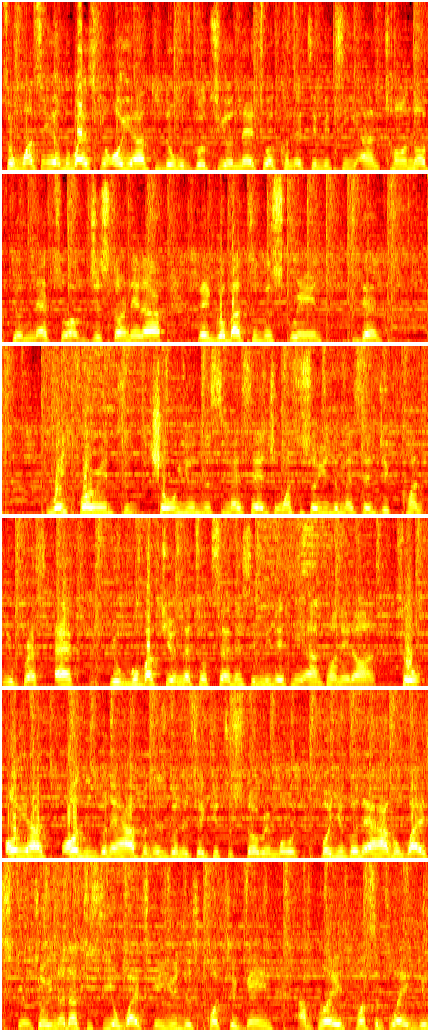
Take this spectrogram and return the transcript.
so once you have the white screen, all you have to do is go to your network connectivity and turn off your network. Just turn it off, then go back to the screen, then wait for it to show you this message. Once it show you the message you can you press x you go back to your network settings immediately and turn it on. So all you have all this to happen is going to take you to story mode but you're going to have a white screen. So in order to see a white screen you just pause your game and play it pause and play you,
